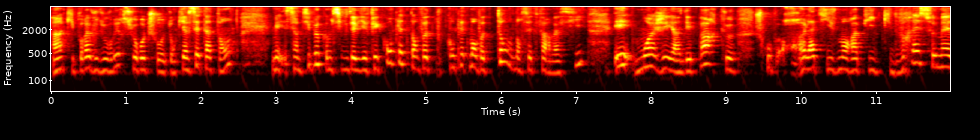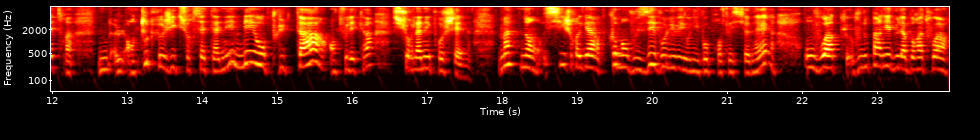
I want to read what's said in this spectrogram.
hein, qui pourrait vous ouvrir sur autre chose. Donc il y a cette attente, mais c'est un petit peu comme si vous aviez fait complètement votre, complètement votre temps dans cette pharmacie. Et moi, j'ai un départ que je trouve relativement rapide, qui devrait se mettre en toute logique sur cette année, mais au plus tard, en tous les cas, sur l'année prochaine. Maintenant, Maintenant, si je regarde comment vous évoluez au niveau professionnel, on voit que vous nous parliez du laboratoire.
